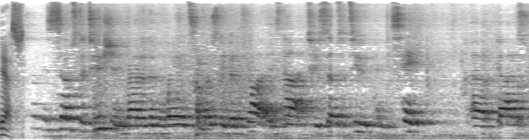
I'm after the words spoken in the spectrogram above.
Yes. So this substitution, rather than the way it's mostly been taught, is not to substitute and take uh, God's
